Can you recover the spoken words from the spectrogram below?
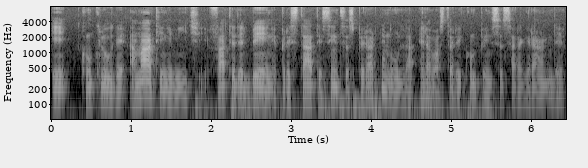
E conclude, amate i nemici, fate del bene, prestate senza sperarne nulla e la vostra ricompensa sarà grande.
